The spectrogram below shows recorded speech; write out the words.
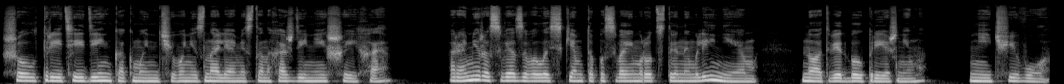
Шел третий день, как мы ничего не знали о местонахождении шейха. Рамира связывалась с кем-то по своим родственным линиям, но ответ был прежним. Ничего.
